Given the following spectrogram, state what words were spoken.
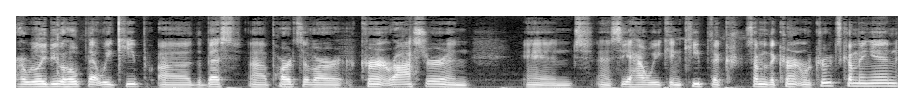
I really do hope that we keep uh, the best uh, parts of our current roster and and uh, see how we can keep the some of the current recruits coming in,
